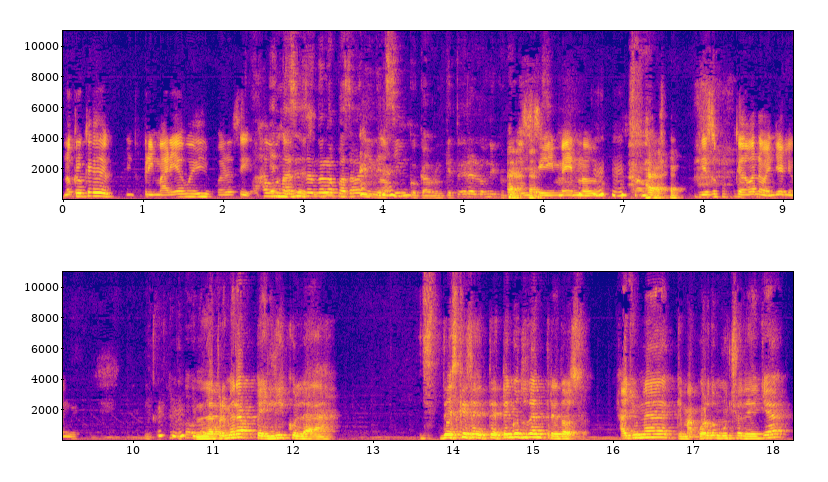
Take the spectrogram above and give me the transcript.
No creo que de primaria, güey, fuera así. Ah, Es más, esa no la pasaba ni en el 5, cabrón, que tú eras el único que veías. Sí, menos. Y eso quedaba en Evangelion, güey. La primera película. Es que se- te- tengo duda entre dos. Hay una que me acuerdo mucho de ella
